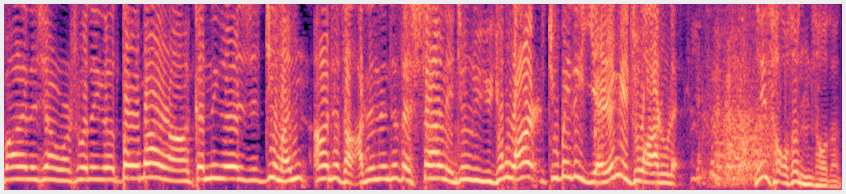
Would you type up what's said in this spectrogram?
发来的笑话说，这个豆瓣啊，跟那个静文啊，这咋的呢？这在山里就是游玩，就被这野人给抓住了。你瞅瞅，你瞅瞅，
